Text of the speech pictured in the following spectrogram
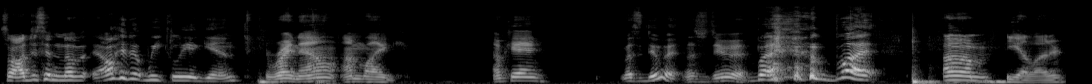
So I'll just hit another. I'll hit it weekly again. Right now, I'm like, okay, Let's do it. let's do it. But but um You got a lighter?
